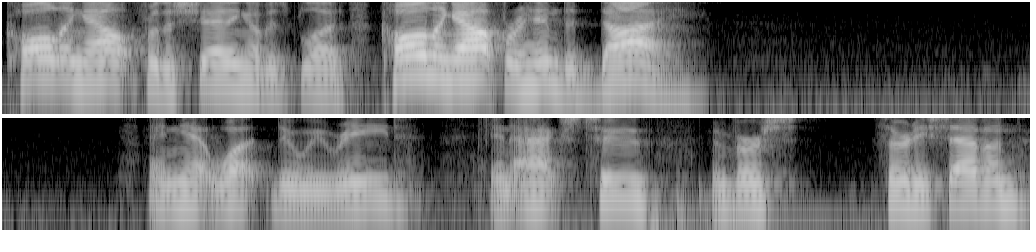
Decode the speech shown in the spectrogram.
Calling out for the shedding of his blood, calling out for him to die. And yet, what do we read in Acts 2 in verse 37?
